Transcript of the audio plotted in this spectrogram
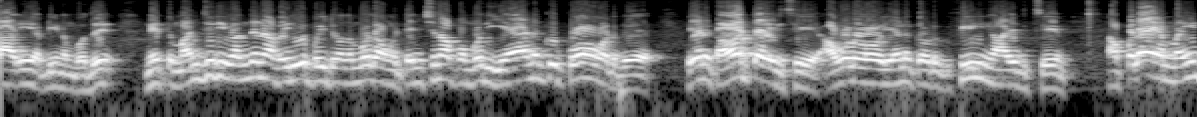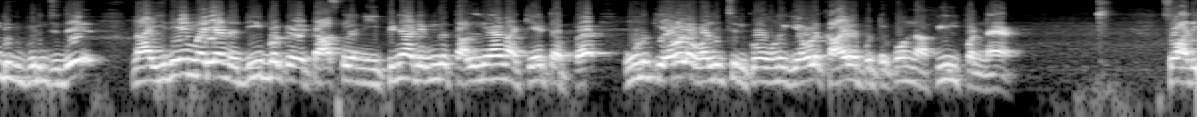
சாரி அப்படின்னும் போது நேற்று மஞ்சுரி வந்து நான் வெளியே போயிட்டு வந்தபோது அவங்க டென்ஷனாக போகும்போது எனக்கு கோவம் வருது. எனக்கு ஹார்ட் ஆயிடுச்சு அவ்வளோ எனக்கு ஒரு ஃபீலிங் ஆயிடுச்சு. அப்பதான் என் மைண்டுக்கு புரிஞ்சுது. நான் இதே மாதிரி அந்த தீபக் டாஸ்க்ல நீ பின்னாடி இருந்து தள்ளியா நான் கேட்டப்ப உனக்கு எவ்வளவு வலிச்சிருக்கோம் உனக்கு எவ்வளவு காயப்பட்டிருக்கோம் நான் ஃபீல் பண்ணேன். சோ அது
